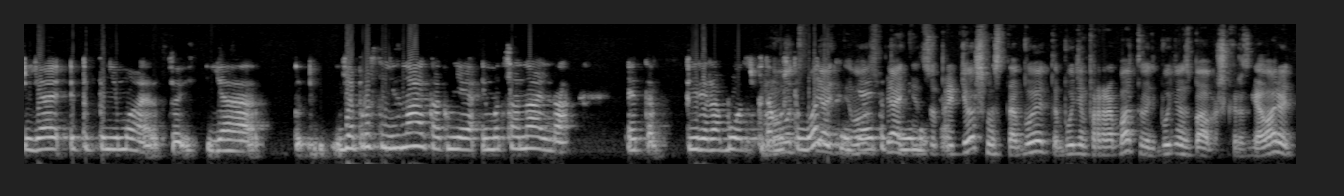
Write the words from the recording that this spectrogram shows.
Я это понимаю. То есть я, я просто не знаю, как мне эмоционально это переработать, потому ну, что вот логика, я вот это в пятницу понимаю. придешь, мы с тобой это будем прорабатывать, будем с бабушкой разговаривать,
